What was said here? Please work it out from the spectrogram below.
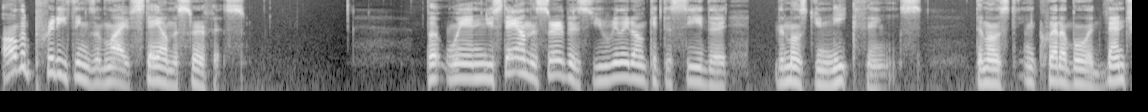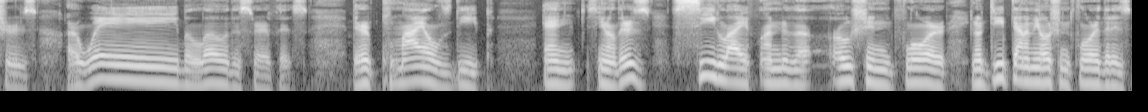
all the pretty things in life stay on the surface. But when you stay on the surface, you really don't get to see the the most unique things. The most incredible adventures are way below the surface. They're miles deep. And you know, there's sea life under the ocean floor, you know, deep down in the ocean floor that is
